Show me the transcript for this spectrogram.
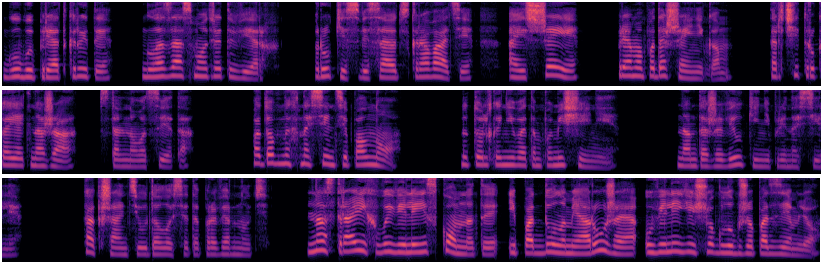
Губы приоткрыты, глаза смотрят вверх, руки свисают с кровати, а из шеи, прямо под ошейником, торчит рукоять ножа стального цвета. Подобных на Сенте полно, но только не в этом помещении. Нам даже вилки не приносили. Как Шанти удалось это провернуть? Нас троих вывели из комнаты и под дулами оружия увели еще глубже под землю.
